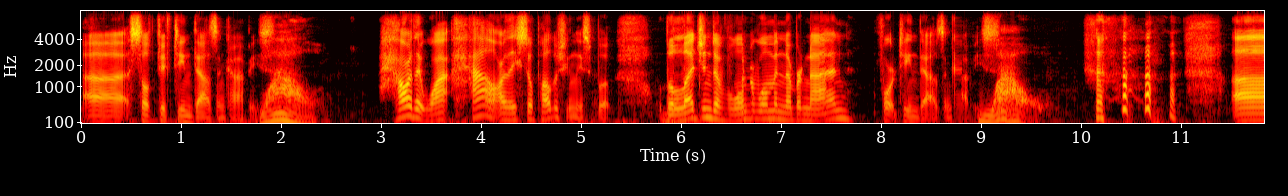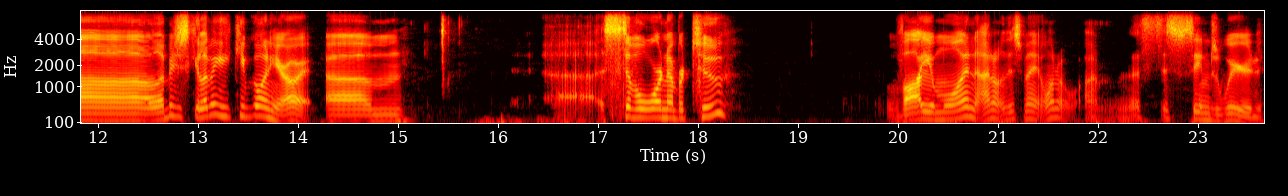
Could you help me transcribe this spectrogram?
uh, sold 15,000 copies. Wow. How are they? Why? How are they still publishing this book? The Legend of Wonder Woman number nine, 14,000 copies. Wow. uh, let me just let me keep going here. All right. Um, uh, Civil War number two, volume one. I don't. This may. I wonder. Um, this this seems weird.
